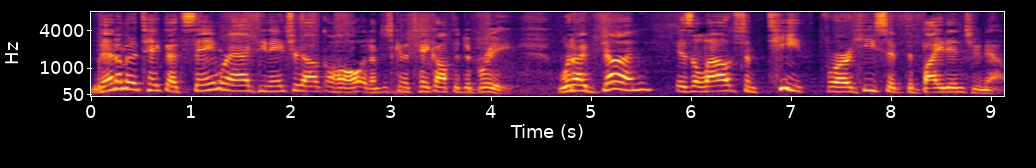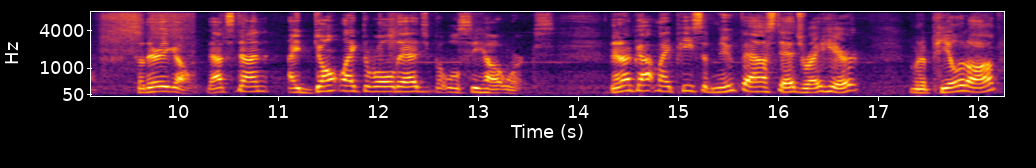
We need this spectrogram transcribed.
Then I'm going to take that same rag, denatured alcohol, and I'm just going to take off the debris. What I've done is allowed some teeth for our adhesive to bite into now. So there you go. That's done. I don't like the rolled edge, but we'll see how it works. Then I've got my piece of new FastEdge right here. I'm going to peel it off.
